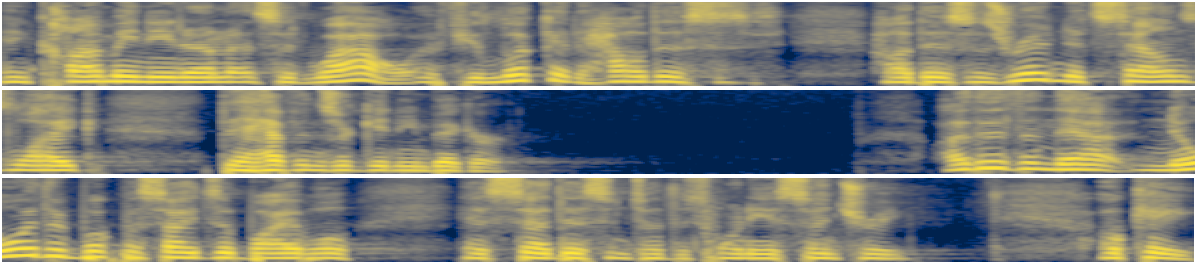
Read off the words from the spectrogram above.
and commenting on it said, "Wow, if you look at how this is, how this is written, it sounds like the heavens are getting bigger." Other than that, no other book besides the Bible has said this until the 20th century. Okay,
